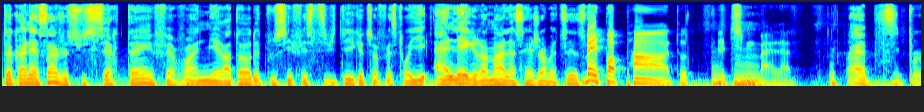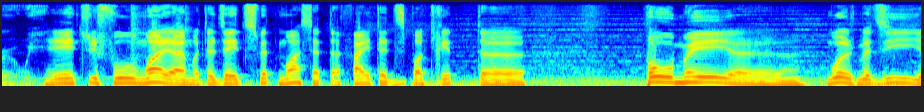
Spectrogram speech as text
Te connaissant, je suis certain, fervent admirateur de toutes ces festivités que tu as festoyées allègrement à la Saint-Jean-Baptiste. Ben, pas tout. Es-tu Mhm. malade? Un petit peu, oui. Es-tu fou? Moi, euh, moi, te le dis tout de suite, moi, cette fête d'hypocrite, euh, paumé, euh, moi, je me dis,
